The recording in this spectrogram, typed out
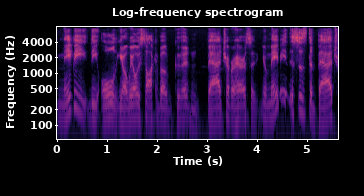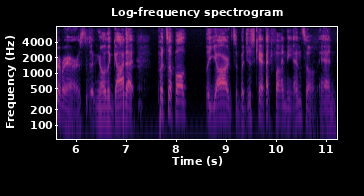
maybe the old, you know, we always talk about good and bad Trevor Harris. You know, maybe this is the bad Trevor Harris. You know, the guy that puts up all the yards but just can't find the end zone. And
